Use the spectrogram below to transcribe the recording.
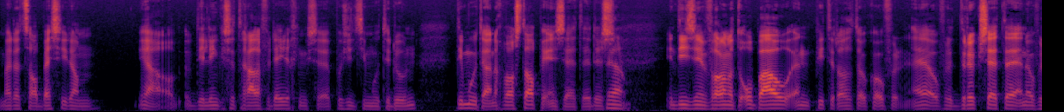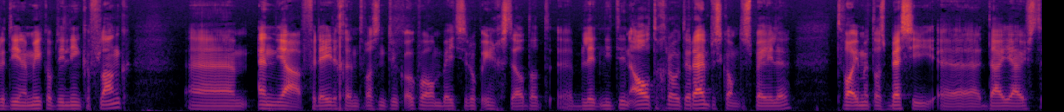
maar dat zal Bessie dan ja, op die linker centrale verdedigingspositie moeten doen. Die moet daar nog wel stappen in zetten. Dus in die zin verandert de opbouw. En Pieter had het ook over, hè, over het druk zetten en over de dynamiek op die linkerflank. Um, en ja, verdedigend was natuurlijk ook wel een beetje erop ingesteld dat uh, Blind niet in al te grote ruimtes kwam te spelen. Terwijl iemand als Bessie uh, daar juist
